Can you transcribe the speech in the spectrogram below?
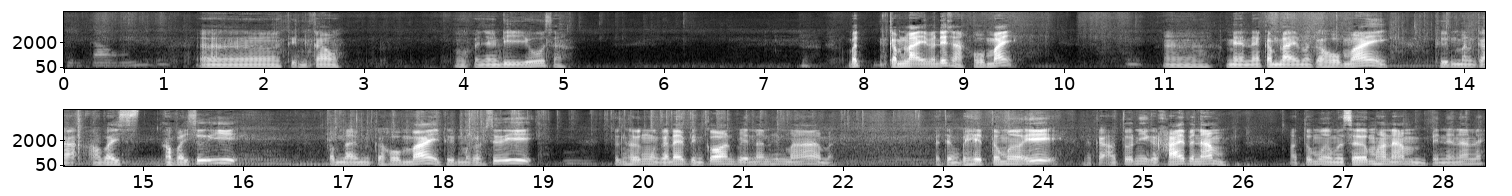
ถึงเก้ามันเออถึงเก้าโอ้กันยังดีอยู่สะ บัดกำไรมันได้สะโหมไว้อ่าแม่นแล้วกำไรมันก็โหมไว้ทุนมันก็เอาไปเอาไปซื้ออีกกำไรมันก็โหมไว้ทุนมันก็ซื้ออีกอืมถึงเฮิงมันก็ได้เป็นก้อนเป็นนั่นขึ้นมามันก็จึงไปเฮ็ดตัวมืออีกแล้วก็เอาตัวนี้ก็ขายไปนํเอาตัวมือมาเสริมเขานํเป็นอันนั้นเลย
